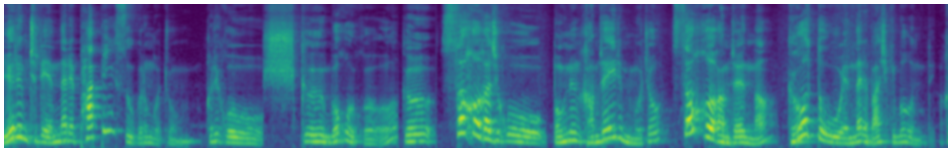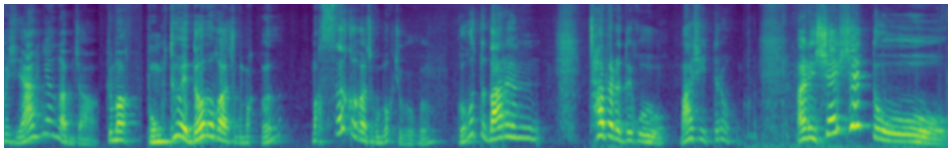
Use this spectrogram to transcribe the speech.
여름철에 옛날에 팥빙수 그런 거 좀 그리고 쉬, 그 뭐고 그거 그 섞어가지고 먹는 감자 이름이 뭐죠? 섞어 감자였나? 그것도 옛날에 맛있게 먹었는데 그것이 양념 감자 그 막 봉투에 넣어가지고 막 어? 막 섞어가지고 먹죠 그거. 그것도 나름 차별화되고 맛이 있더라고. 아니 쉑쉑도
